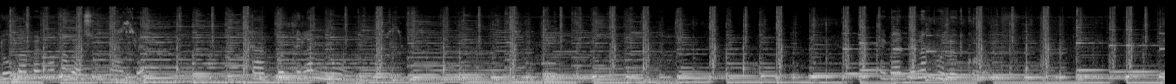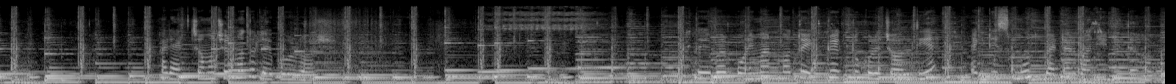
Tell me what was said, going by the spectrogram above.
দু কাপের মতো বেসন থাকবে। স্মুথ ব্যাটার বানিয়ে নিতে হবে।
